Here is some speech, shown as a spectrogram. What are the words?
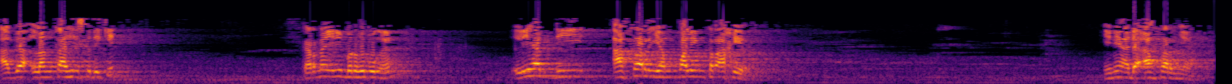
agak langkahi sedikit karena ini berhubungan lihat di asar yang paling terakhir ini ada asarnya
